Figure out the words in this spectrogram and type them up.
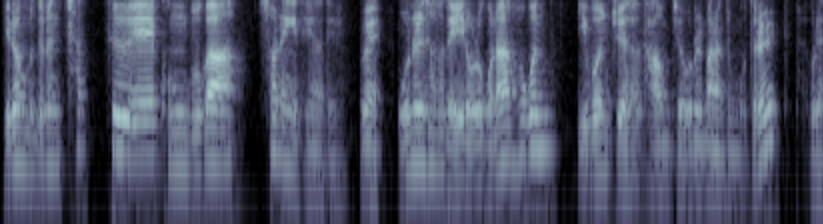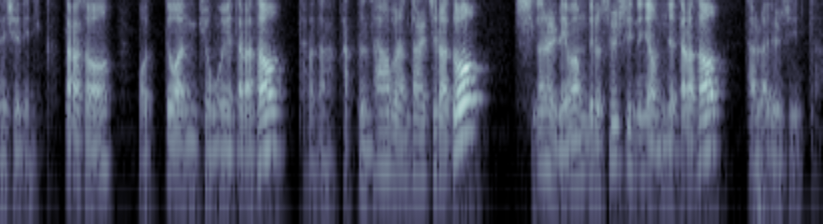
이런 분들은 차트의 공부가 선행이 돼야 돼요. 왜? 오늘 사서 내일 오르거나 혹은 이번 주에서 다음 주에 오를 만한 종목들을 발굴해내셔야 되니까. 따라서 어떠한 경우에 따라서 다르다. 같은 사업을 한다 할지라도 시간을 내 마음대로 쓸 수 있느냐 없느냐에 따라서 달라질 수 있다.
